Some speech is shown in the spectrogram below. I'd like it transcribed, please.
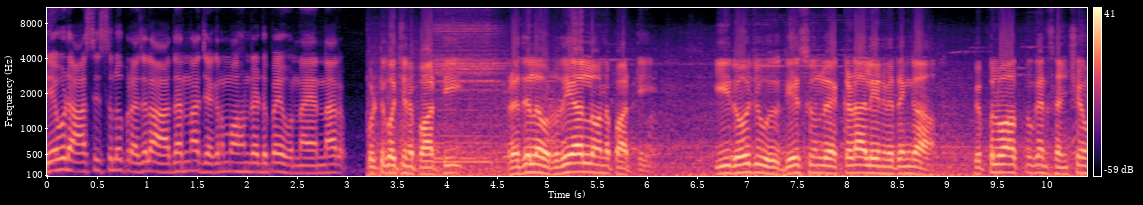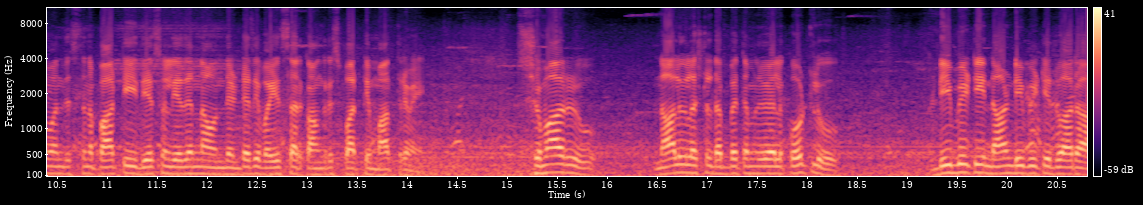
దేవుడి ఆశీస్సులు ప్రజల ఆదరణ జగన్మోహన్ రెడ్డిపై ఉన్నాయన్నారు. పుట్టుకొచ్చిన పార్టీ ప్రజల హృదయాల్లో ఉన్న పార్టీ. ఈరోజు దేశంలో ఎక్కడా లేని విధంగా విప్లవాత్మకమైన సంక్షేమం అందిస్తున్న పార్టీ ఈ దేశంలో ఏదైనా ఉందంటే అది వైఎస్ఆర్ కాంగ్రెస్ పార్టీ మాత్రమే. సుమారు నాలుగు లక్షల డెబ్బై తొమ్మిది వేల కోట్లు డీబీటీ నాన్ డీబీటీ ద్వారా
